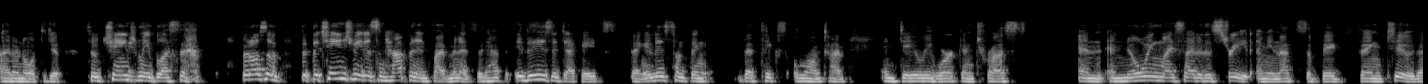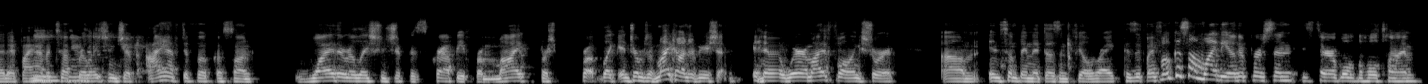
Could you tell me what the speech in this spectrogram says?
I don't know what to do. So change me, bless them. But also, but the change me doesn't happen in five minutes. It happen, it is a decades thing. It is something that takes a long time and daily work and trust and and knowing my side of the street. I mean, that's a big thing too. That if I have a tough mm-hmm. relationship, I have to focus on why the relationship is crappy from my perspective like in terms of my contribution you know where am i falling short um, in something that doesn't feel right. Because if I focus on why the other person is terrible the whole time,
